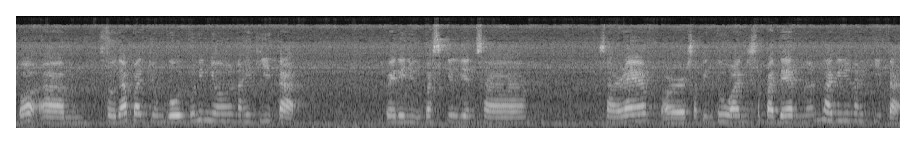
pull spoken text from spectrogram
Po, um, so dapat yung goal po ninyo nakikita. Pwede nyo ipaskill yan sa sa ref or sa pintuan, sa pader na lagi nyo nakikita.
